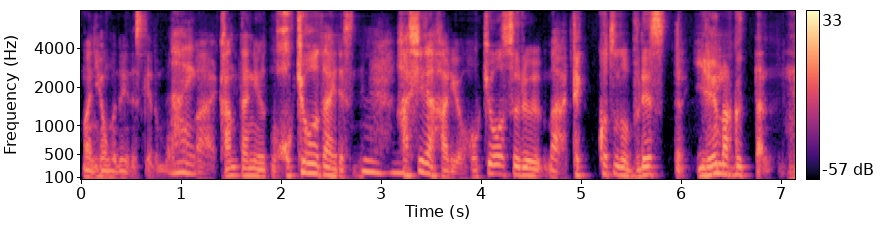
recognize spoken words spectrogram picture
まあ日本語で言うんですけども、はい。まあ簡単に言うと補強材ですね。うんうん。柱梁を補強する、まあ、鉄骨のブレスって入れまくったんです。うん。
